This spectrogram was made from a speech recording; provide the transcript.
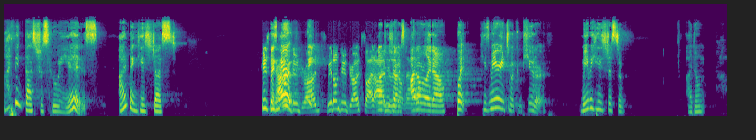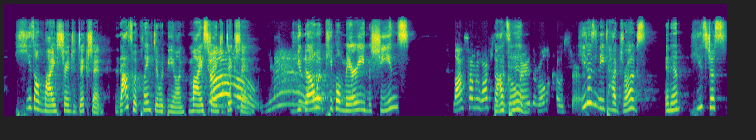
I think that's just who he is. I think he's just Here's the thing. I don't do drugs. We don't do drugs, so I, I don't do really drugs. don't know. I don't really know, but he's married to a computer. Maybe he's just a. I don't. He's on My Strange Addiction. That's what Plankton would be on. My Strange Addiction. Oh, yeah. You know when people marry machines? Last time we watched that, That's the girl him. married the roller coaster. He doesn't need to have drugs in him. He's just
